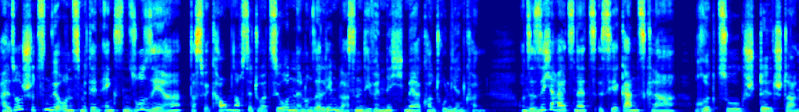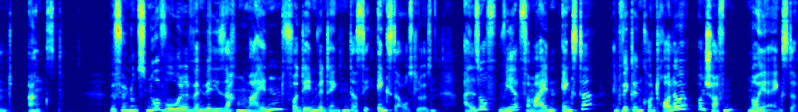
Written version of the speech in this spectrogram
Also schützen wir uns mit den Ängsten so sehr, dass wir kaum noch Situationen in unser Leben lassen, die wir nicht mehr kontrollieren können. Unser Sicherheitsnetz ist hier ganz klar Rückzug, Stillstand, Angst. Wir fühlen uns nur wohl, wenn wir die Sachen meiden, vor denen wir denken, dass sie Ängste auslösen. Also wir vermeiden Ängste, entwickeln Kontrolle und schaffen neue Ängste.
